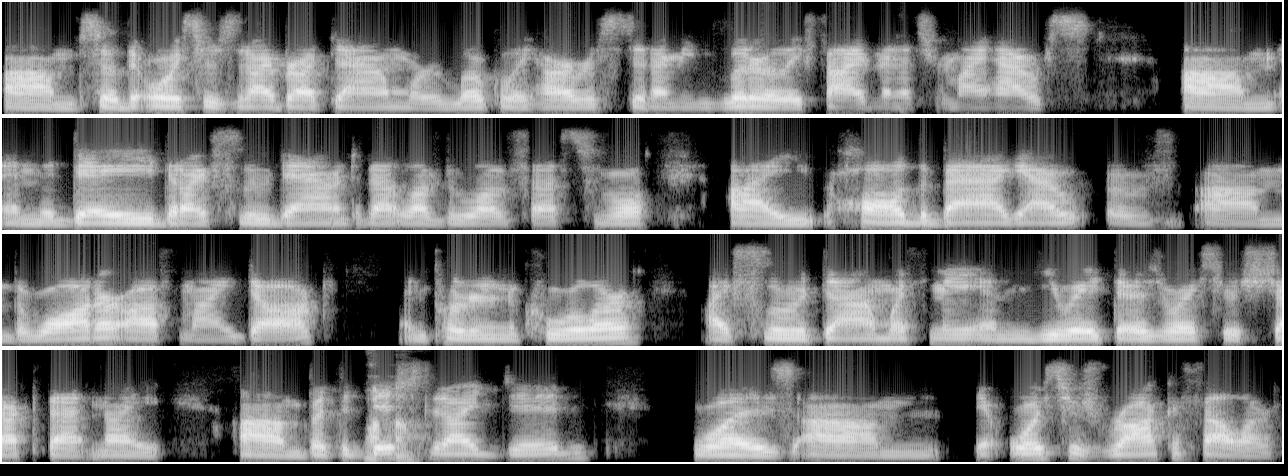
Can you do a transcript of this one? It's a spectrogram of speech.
Um, so the oysters that I brought down were locally harvested. I mean, literally five minutes from my house. Um, and the day that I flew down to that Love to Love festival, I hauled the bag out of um, the water off my dock and put it in a cooler. I flew it down with me, and you ate those oysters shucked that night. Um, but the wow. dish that I did was um, oysters Rockefeller.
